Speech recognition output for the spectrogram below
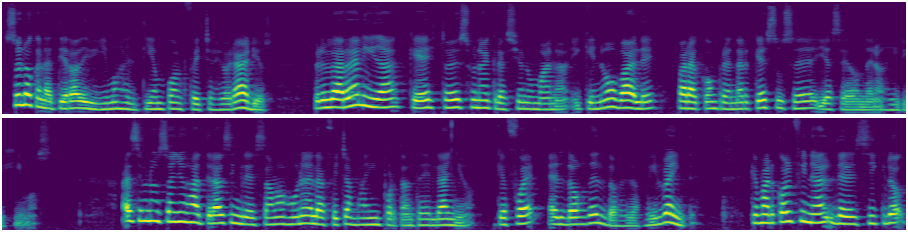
Solo que en la Tierra dividimos el tiempo en fechas y horarios, pero la realidad que esto es una creación humana y que no vale para comprender qué sucede y hacia dónde nos dirigimos. Hace unos años atrás ingresamos a una de las fechas más importantes del año, que fue el 2 del 2 de 2020, que marcó el final del ciclo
